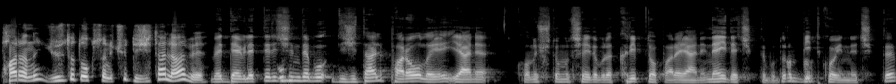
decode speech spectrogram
paranın %93'ü dijital abi. Ve devletler için de bu dijital para olayı yani konuştuğumuz şeyde burada kripto para yani neyle çıktı bu durum? Bitcoin ile çıktı.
